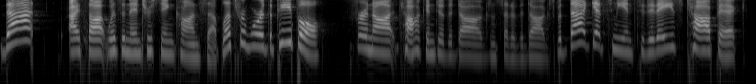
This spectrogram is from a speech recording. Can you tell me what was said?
that I thought was an interesting concept. Let's reward the people for not talking to the dogs instead of the dogs. But that gets me into today's topic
